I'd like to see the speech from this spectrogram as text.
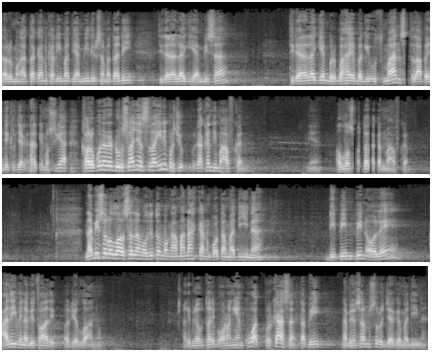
Lalu mengatakan kalimat yang mirip sama tadi, tidak ada lagi yang bisa tidak ada lagi yang berbahaya bagi Uthman setelah apa yang dikerjakan hari ini. Maksudnya, kalaupun ada dosanya setelah ini akan dimaafkan. Ya, Allah SWT akan maafkan. Nabi SAW waktu itu mengamanahkan kota Madinah dipimpin oleh Ali bin Abi Thalib radhiyallahu anhu. Ali bin Abi Thalib orang yang kuat, perkasa, tapi Nabi SAW suruh jaga Madinah.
